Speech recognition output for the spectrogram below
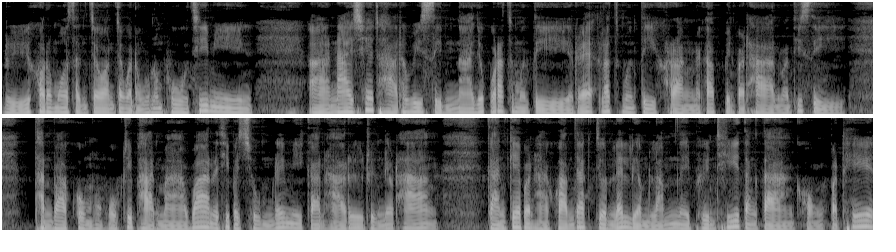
หรือคอรมอสัญจร จังหวัดหนองบัวลำพูที่มีนายเชษฐาทวีสินนายกรัฐมนตรี และรัฐมนตรีคลังนะครับเป็นประธานวันที่ 4 ธันวาคม 66 ที่ผ่านมาว่าในที่ประชุมได้มีการหารือถึงแนวทาง การแก้ปัญหาความยากจนและเหลื่อมล้ำในพื้นที่ต่างๆของประเทศ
